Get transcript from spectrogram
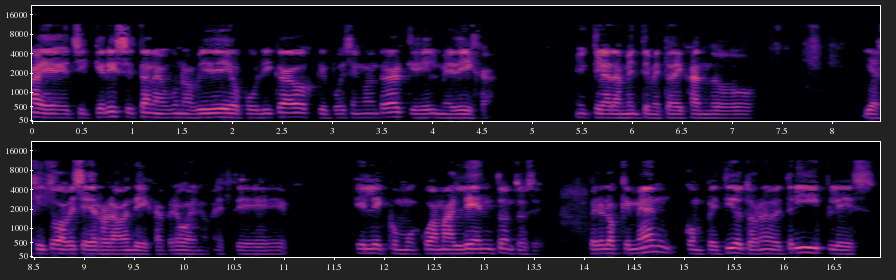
ah, eh, si querés, están algunos videos publicados que puedes encontrar que él me deja. Y claramente me está dejando, y así todo a veces erro la bandeja, pero bueno, este, él es como juega más lento, entonces, pero los que me han competido torneo de triples,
